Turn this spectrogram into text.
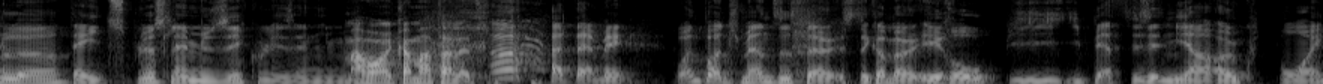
Man, là. T'haïs-tu plus la musique ou les animaux? M'avoir un commentaire là-dessus. Ah, attends, mais One Punch Man, c'était comme un héros, puis il pète ses ennemis en un coup de poing.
